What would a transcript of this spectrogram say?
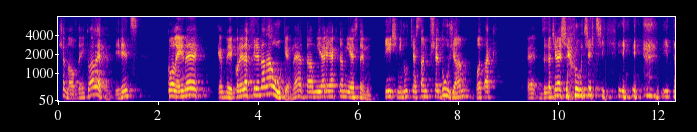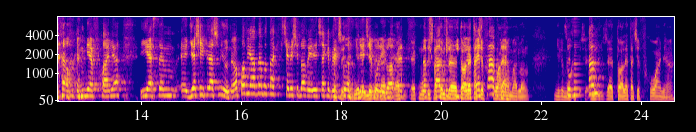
szanownej toalety. I więc kolejne, jakby, kolejna chwila na naukę. Nie? Tam, jak, jak tam jestem 5 minut, czasami przedłużam, bo tak zaczyna się uczyć i, i, i nauka mnie wchłania i jestem 10-15 minut. Opowiadam, bo tak chcieli się dowiedzieć, jakie Znaczy, było nie dziecię jak, jak, jak Na mówisz o tym, że toaleta to cię prawda. wchłania, Marlon. Nie wiem, jak Słucham? mówisz, mówisz, że toaleta cię wchłania.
